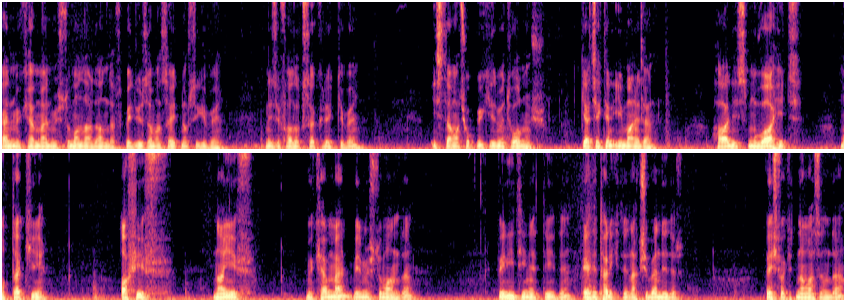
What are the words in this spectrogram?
En mükemmel Müslümanlardandır. Bediüzzaman Said Nursi gibi, Necip Fazıl Kısakürek gibi İslam'a çok büyük hizmeti olmuş. Gerçekten iman eden, halis, muvahit, muttaki, afif, naif, mükemmel bir Müslümandı. Veli tinetliydi. Ehli tarikti, Nakşibendidir. Beş vakit namazında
